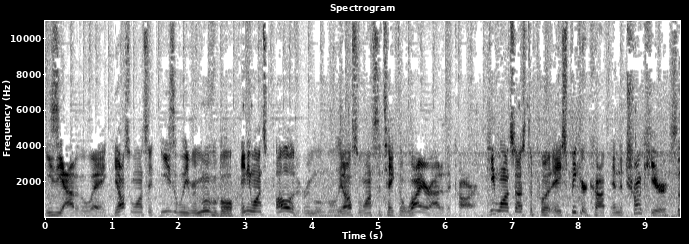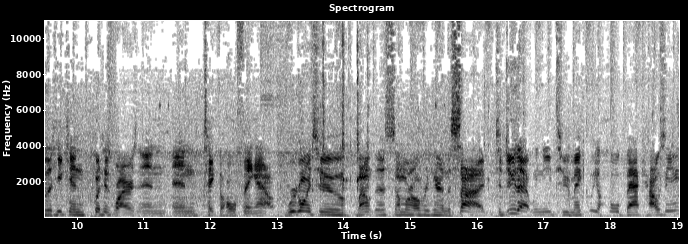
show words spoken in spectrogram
easy out of the way, he also wants it easily removable and he wants all of it removable. He also wants to take the wire out of the car. He wants us to put a speaker cup in the trunk here so that he can put his wires in and take the whole thing out. We're going to mount this somewhere over here in the side. To do that, we need to make a whole back housing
